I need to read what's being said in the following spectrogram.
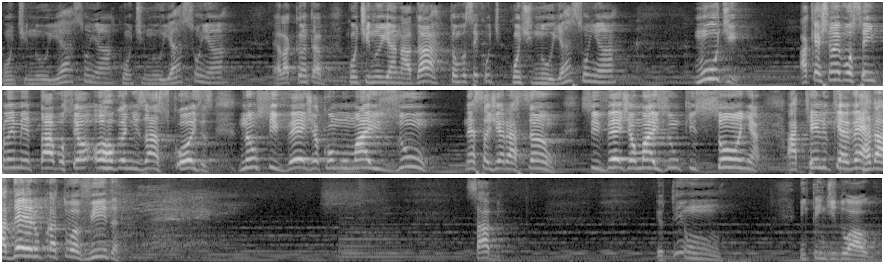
Continue a sonhar, continue a sonhar. Ela canta, continue a nadar, então você continue a sonhar. Mude. A questão é você implementar, você organizar as coisas. Não se veja como mais um nessa geração. Se veja mais um que sonha aquele que é verdadeiro para a tua vida. Sabe? Eu tenho um, entendido algo.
